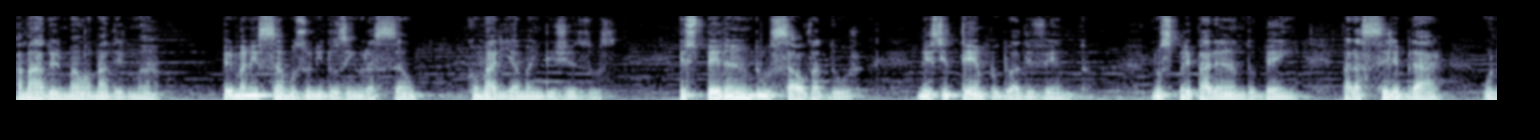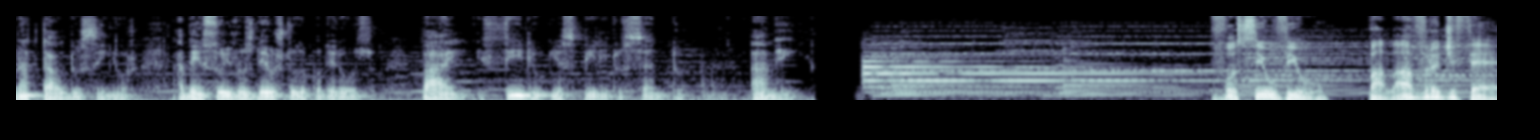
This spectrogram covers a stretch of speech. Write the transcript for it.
Amado irmão, amada irmã, permaneçamos unidos em oração com Maria, Mãe de Jesus, esperando o Salvador neste tempo do advento nos preparando bem para celebrar o Natal do Senhor. Abençoe-vos, Deus Todo-Poderoso, Pai, Filho e Espírito Santo. Amém. Você ouviu Palavra de Fé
